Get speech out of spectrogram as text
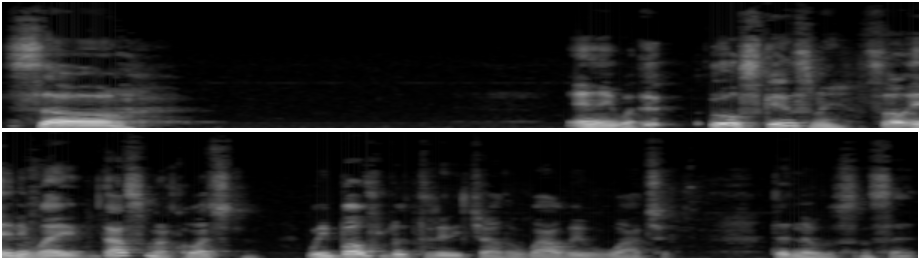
So, anyway, oh, excuse me. So, anyway, that's my question. We both looked at each other while we were watching the news and said,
